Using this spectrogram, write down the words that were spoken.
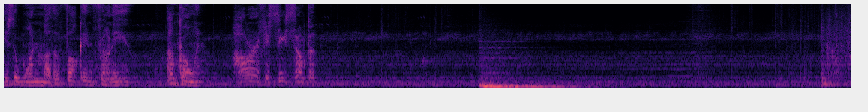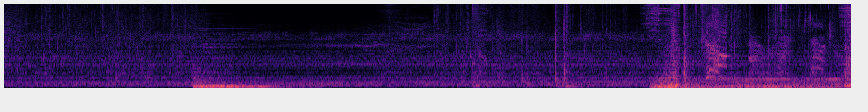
is the one motherfucker in front of you. I'm going. Holler if you see something. you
